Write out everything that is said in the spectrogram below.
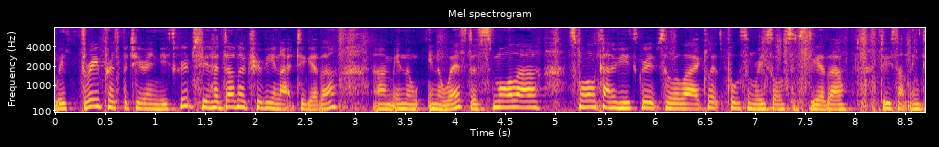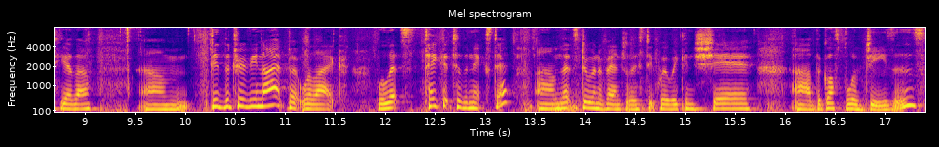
with three Presbyterian youth groups who had done a trivia night together um, in the in the West, a smaller smaller kind of youth groups who were like, let's pull some resources together, do something together um, did the trivia night, but we're like, well, let's take it to the next step. Um, let's do an evangelistic where we can share uh, the gospel of Jesus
